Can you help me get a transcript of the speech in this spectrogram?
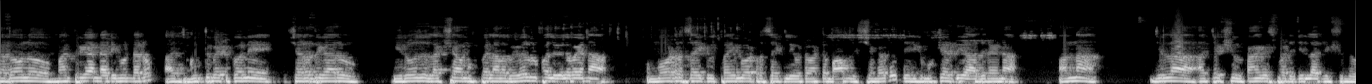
గతంలో మంత్రి గారిని అడిగి ఉన్నారు. అది గుర్తుపెట్టుకొని శరత్ గారు ఈ రోజు లక్ష ముప్పై నలభై వేల రూపాయలు విలువైన మోటార్ సైకిల్ ట్రై మోటార్ సైకిల్ ఇవ్వడం అంటే మామూలు విషయం కాదు. దీనికి ముఖ్య అతిథి హాజరైన అన్న జిల్లా అధ్యక్షులు కాంగ్రెస్ పార్టీ జిల్లా అధ్యక్షులు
